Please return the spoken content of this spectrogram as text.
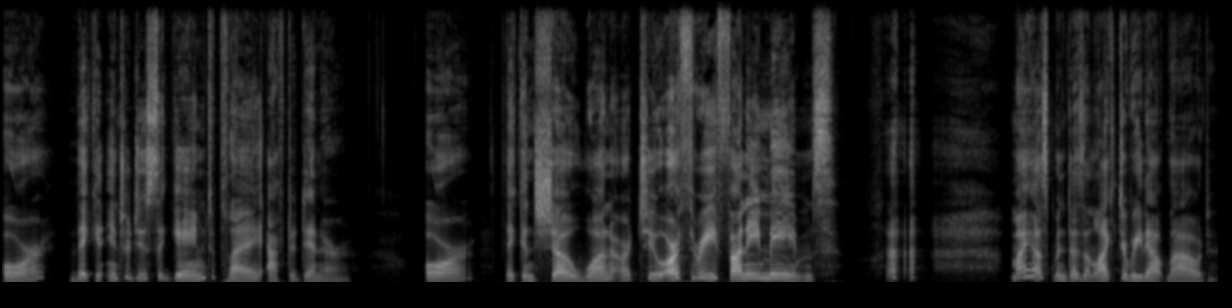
or they can introduce a game to play after dinner, or they can show one or two or three funny memes. My husband doesn't like to read out loud,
